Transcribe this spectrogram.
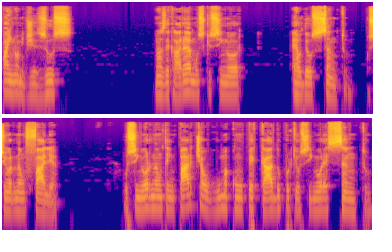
Pai, em nome de Jesus, nós declaramos que o Senhor é o Deus Santo. O Senhor não falha. O Senhor não tem parte alguma com o pecado, porque o Senhor é santo.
